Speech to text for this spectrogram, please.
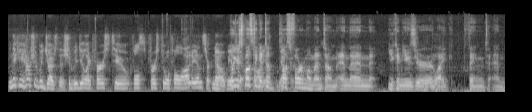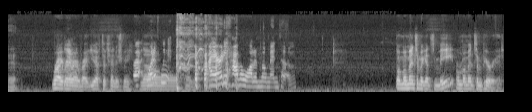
Nikki, how should we judge this? Should we do like first to full first to a full audience or no? We well, you're supposed to get to plus together. four momentum, and then you can use your Hmm. like thing to end it. Right, right, Yeah. right, right. You have to finish me. But no. what if we- I already have a lot of momentum. But momentum against me or momentum period?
